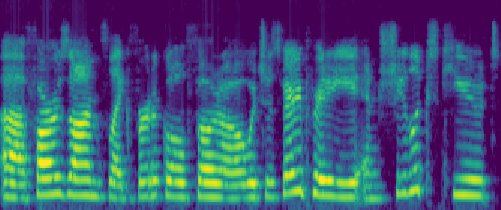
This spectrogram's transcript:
uh, Farzan's like vertical photo, which is very pretty, and she looks cute.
